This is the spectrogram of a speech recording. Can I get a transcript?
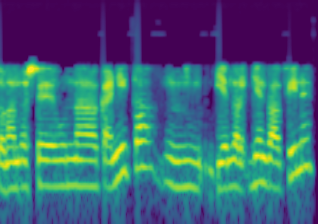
tomándose una cañita, mm, yendo, yendo al cine,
